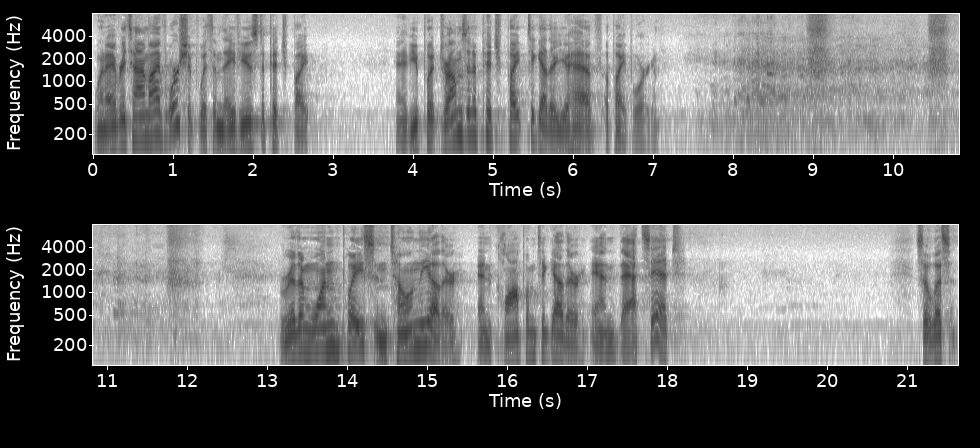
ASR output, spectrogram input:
when every time I've worshiped with them, they've used a pitch pipe. And if you put drums and a pitch pipe together, you have a pipe organ. Rhythm one place and tone the other and clomp them together, and that's it. So listen.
